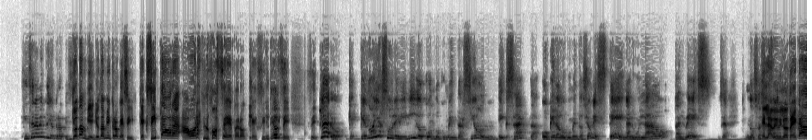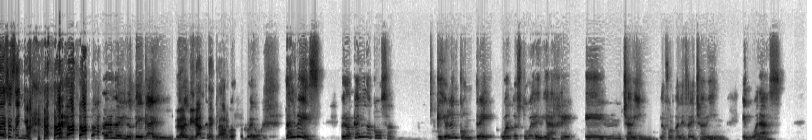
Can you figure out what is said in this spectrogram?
Sinceramente yo creo que sí. Yo también, yo también creo que sí. Que exista ahora, ahora no sé, pero que existió sí. sí. Claro, que, que, no haya sobrevivido con documentación exacta o que la documentación esté en algún lado, tal vez. O sea, en la biblioteca de ese señor. Ahora en la biblioteca el, del almirante, claro. Tal vez, pero acá hay una cosa que yo la encontré cuando estuve de viaje en Chavín, la fortaleza de Chavín, en Huaraz.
